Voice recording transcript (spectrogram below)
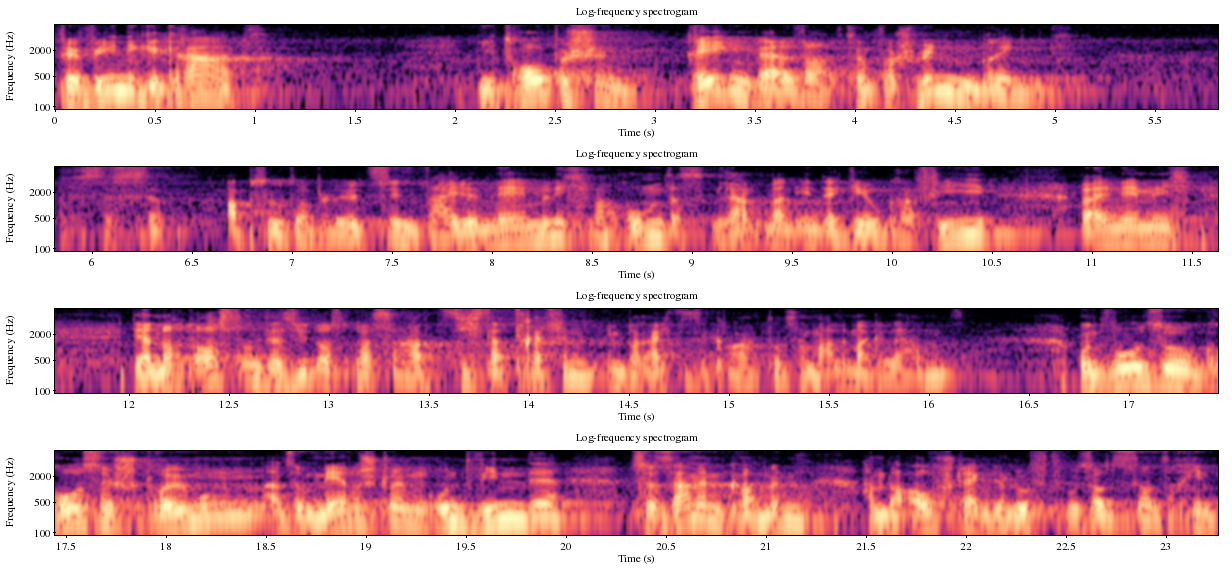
für wenige Grad die tropischen Regenwälder zum Verschwinden bringt, das ist absoluter Blödsinn, weil nämlich, warum, das lernt man in der Geografie, weil nämlich der Nordost- und der Südostpassat sich da treffen im Bereich des Äquators, haben wir alle mal gelernt. Und wo so große Strömungen, also Meeresströmungen und Winde zusammenkommen, haben wir aufsteigende Luft. Wo soll sie sonst auch hin,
